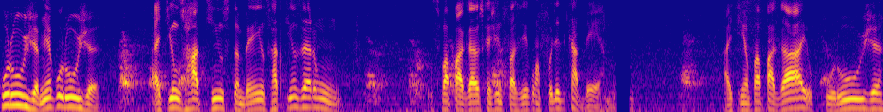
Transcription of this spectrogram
coruja, minha coruja. Aí tinha uns ratinhos também, os ratinhos eram os papagaios que a gente fazia com a folha de caderno. Aí tinha papagaio, coruja,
